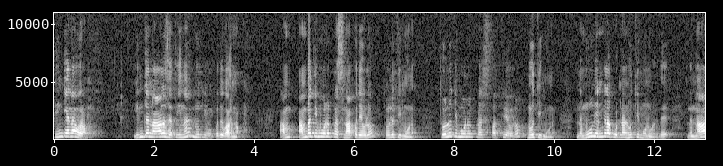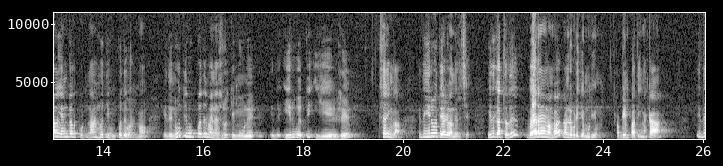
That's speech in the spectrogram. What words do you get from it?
இங்கே என்ன வரும்? இந்த நாலு சேர்த்திங்கன்னா நூற்றி முப்பது வரணும். அம் ஐம்பத்தி மூணு ப்ளஸ் நாற்பது எவ்வளோ தொண்ணூற்றி மூணு. தொண்ணூற்றி மூணு ப்ளஸ் பத்து எவ்வளோ? நூற்றி மூணு. இந்த மூணு எண்களை கூட்டினா நூற்றி மூணு வருது. இந்த நாலு எண்கள் கூட்டினா நூற்றி முப்பது வரணும். இது நூற்றி முப்பது மைனஸ் நூற்றி மூணு இது இருபத்தி ஏழு. சரிங்களா? இது இருபத்தேழு வந்துடுச்சு இதுக்கு அடுத்தது வேற என்ன நம்ம கண்டுபிடிக்க முடியும்? அப்படின்னு பார்த்தீங்கன்னாக்கா இது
